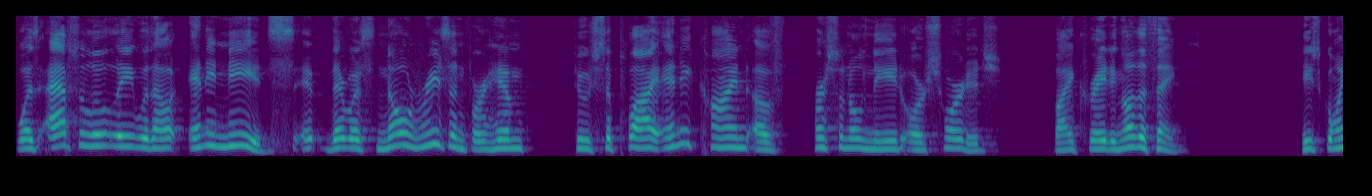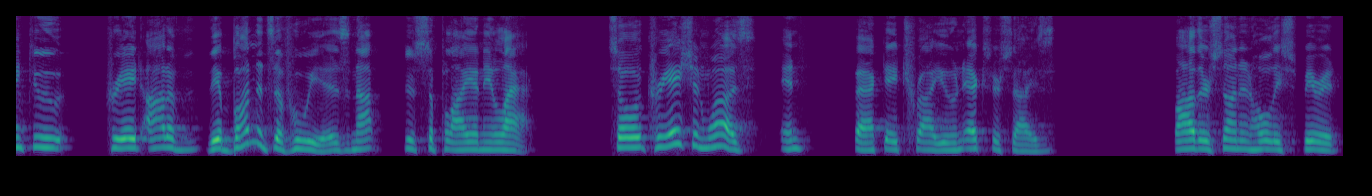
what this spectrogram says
was absolutely without any needs. It, there was no reason for him to supply any kind of personal need or shortage by creating other things. He's going to create out of the abundance of who he is, not to supply any lack. So creation was, in fact, a triune exercise. Father, Son, and Holy Spirit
